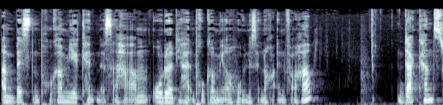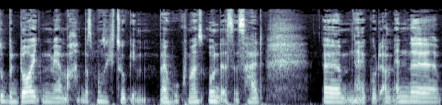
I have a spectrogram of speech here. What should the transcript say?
am besten Programmierkenntnisse haben oder die halt Programmierer holen, ist ja noch einfacher. da kannst du bedeutend mehr machen, das muss ich zugeben bei WooCommerce. Und es ist halt, ähm, naja gut, am Ende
